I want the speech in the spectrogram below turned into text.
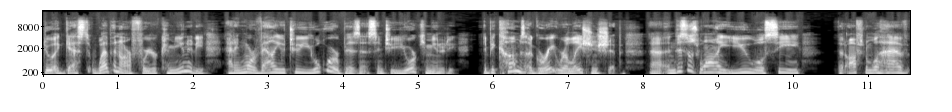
do a guest webinar for your community, adding more value to your business and to your community. It becomes a great relationship. Uh, and this is why you will see that often we'll have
